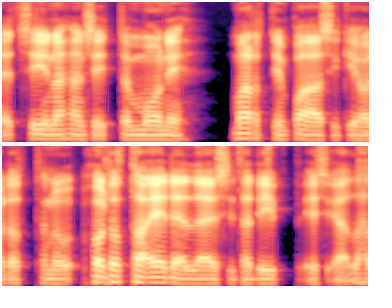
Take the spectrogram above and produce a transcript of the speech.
et siinähän sitten moni, Martin Paasikin odottanut, odottaa edelleen sitä dippiä siellä,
